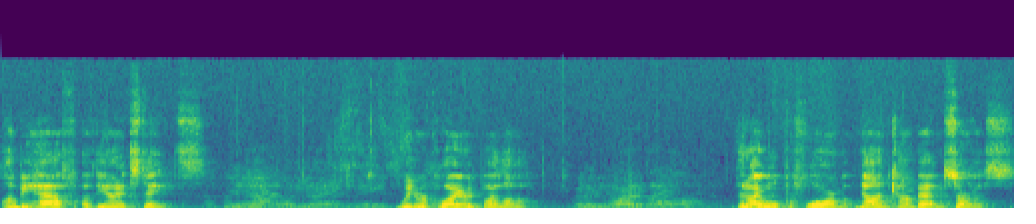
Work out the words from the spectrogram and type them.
on behalf of the United States when required by law. That I will perform non-combatant service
